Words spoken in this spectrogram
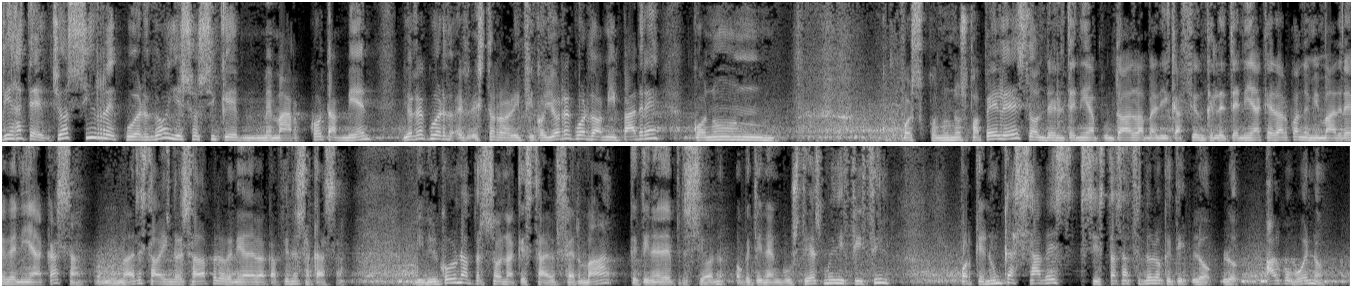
fíjate, yo sí recuerdo, y eso sí que me marcó también, yo recuerdo, es, terrorífico, yo recuerdo a mi padre con un. Pues con unos papeles donde él tenía apuntada la medicación que le tenía que dar cuando mi madre venía a casa. Mi madre estaba ingresada, pero venía de vacaciones a casa. Vivir con una persona que está enferma, que tiene depresión o que tiene angustia es muy difícil porque nunca sabes si estás haciendo lo que lo- lo- algo bueno.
